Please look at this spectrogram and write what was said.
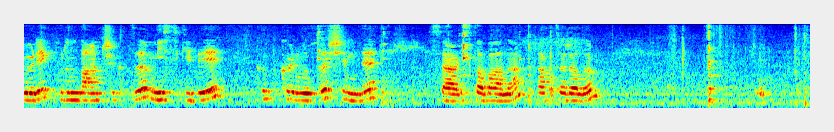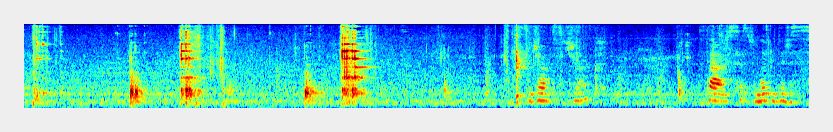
börek fırından çıktı. Mis gibi. Kıpkırmızı. Şimdi servis tabağına aktaralım. Sıcak sıcak servise sunabiliriz.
